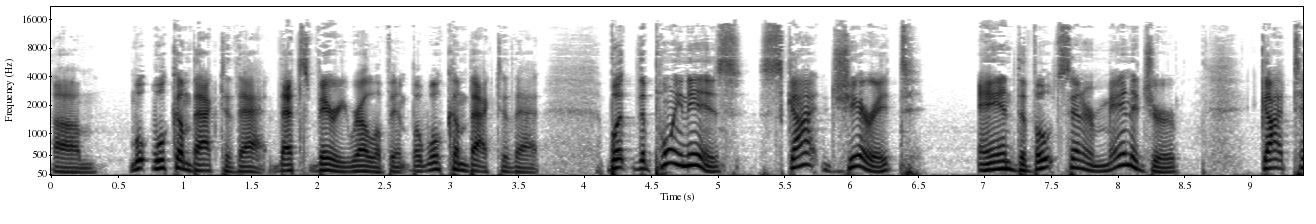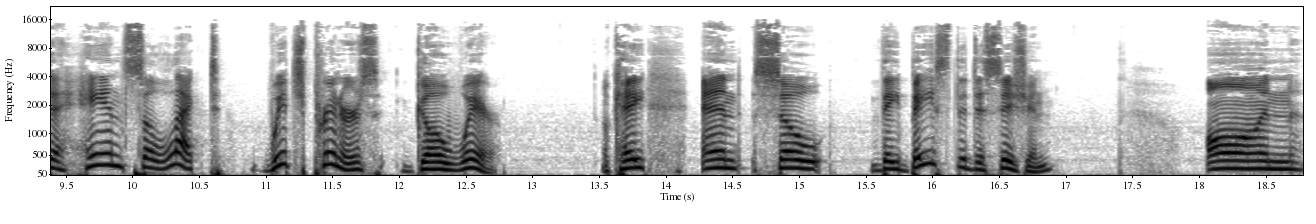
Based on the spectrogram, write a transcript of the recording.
Um, we'll, we'll come back to that. That's very relevant, but we'll come back to that. But the point is, Scott Jarrett and the Vote Center manager got to hand select which printers go where. Okay? And so they based the decision on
